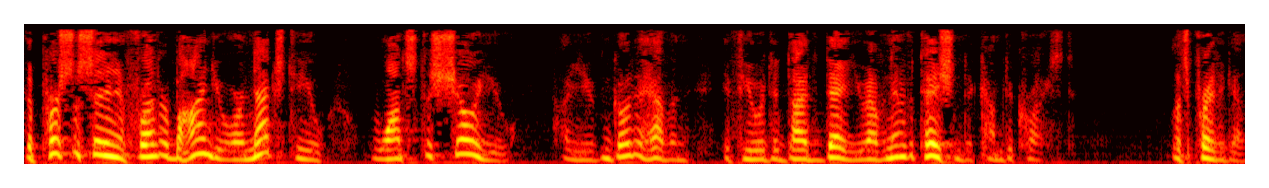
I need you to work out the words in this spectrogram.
The person sitting in front or behind you or next to you wants to show you how you can go to heaven if you were to die today. You have an invitation to come to Christ. Let's pray together.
